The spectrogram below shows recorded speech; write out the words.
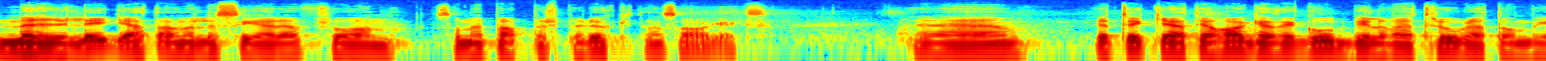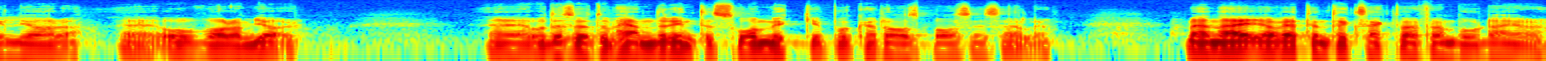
möjliga att analysera från som en pappersprodukt, en Sagex. Eh, jag tycker att jag har en ganska god bild av vad jag tror att de vill göra eh, och vad de gör. Eh, och dessutom händer det inte så mycket på kvartalsbasis heller. Men nej, jag vet inte exakt varför han borde han göra.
